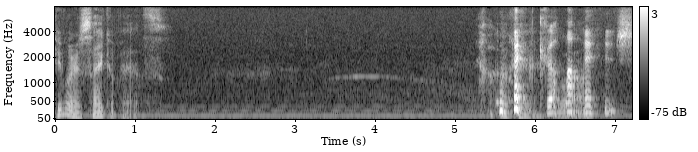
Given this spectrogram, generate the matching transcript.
People are psychopaths. Oh my Okay, wow. gosh.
